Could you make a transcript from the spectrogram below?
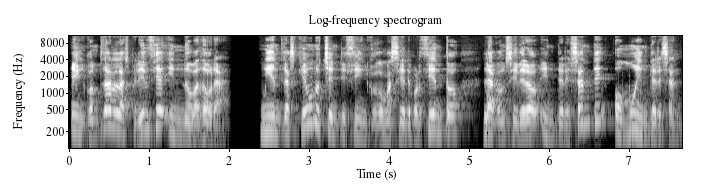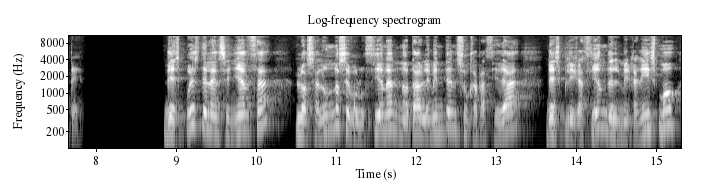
encontraron la experiencia innovadora, mientras que un 85,7% la consideró interesante o muy interesante. Después de la enseñanza, los alumnos evolucionan notablemente en su capacidad de explicación del mecanismo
